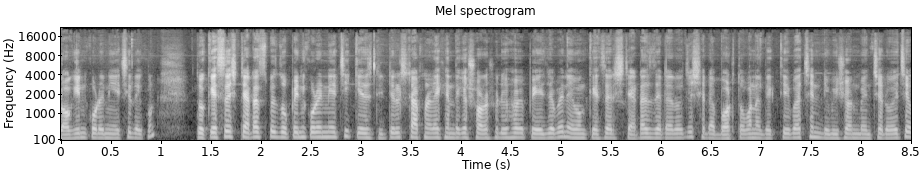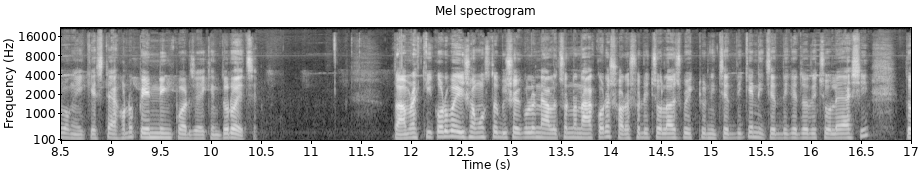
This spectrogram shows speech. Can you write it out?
লগ ইন করে নিয়েছি, দেখুন। তো কেসের স্ট্যাটাস পেজ ওপেন করে নিয়েছি। কেস ডিটেলসটা আপনারা এখান থেকে সরাসরিভাবে পেয়ে যাবেন এবং কেসের স্ট্যাটাস যেটা রয়েছে সেটা বর্তমানে দেখতেই পাচ্ছেন। ডিভিশন বেঞ্চে রয়েছে এবং এই কেসটা এখনও পেন্ডিং পর্যায়ে কিন্তু রয়েছে। তো আমরা কি করব? এই সমস্ত বিষয়গুলো নিয়ে আলোচনা না করে সরাসরি চলে আসব একটু নিচের দিকে। নিচের দিকে যদি চলে আসি, তো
